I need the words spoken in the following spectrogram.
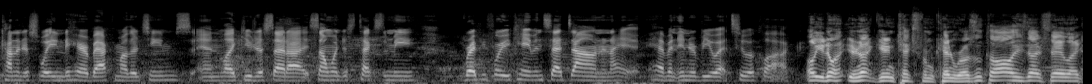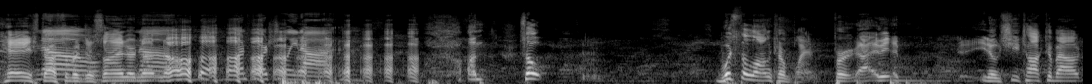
kind of just waiting to hear back from other teams. And like you just said, I someone just texted me right before you came and sat down, and I have an interview at two o'clock. Oh, you don't. You're not getting texts from Ken Rosenthal. He's not saying like, "Hey, Strasburg No, just signed" or no, not. No. unfortunately not. um. So, what's the long term plan for? I mean, you know, she talked about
